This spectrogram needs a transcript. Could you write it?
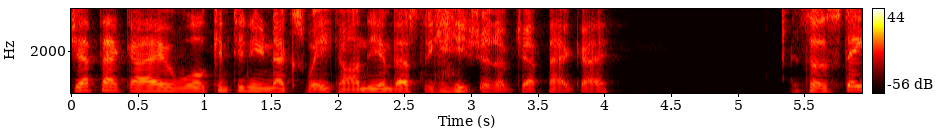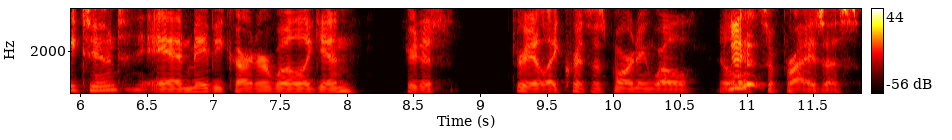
Jetpack Guy will continue next week on the investigation of Jetpack Guy. So stay tuned and maybe Carter will again treat us treat it like Christmas morning. Well, he'll surprise us.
